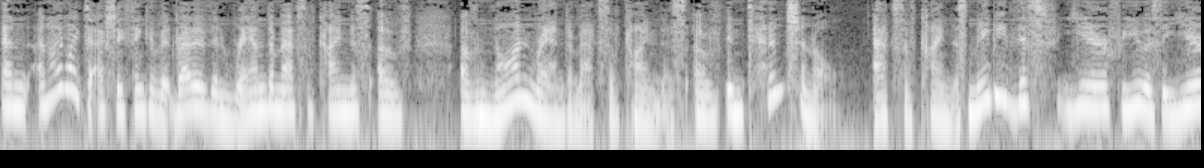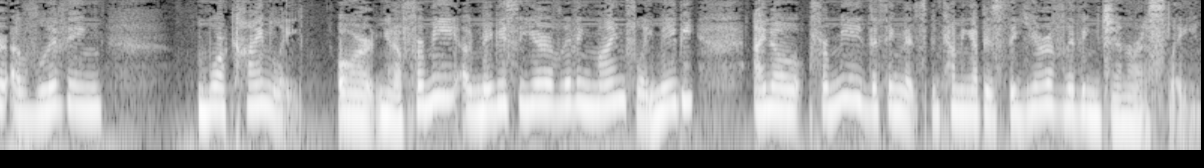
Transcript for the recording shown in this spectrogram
And, and I like to actually think of it rather than random acts of kindness of, of non-random acts of kindness, of intentional acts of kindness. Maybe this year for you is a year of living more kindly or you know for me uh, maybe it's the year of living mindfully. Maybe i know for me the thing that's been coming up is the year of living generously.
